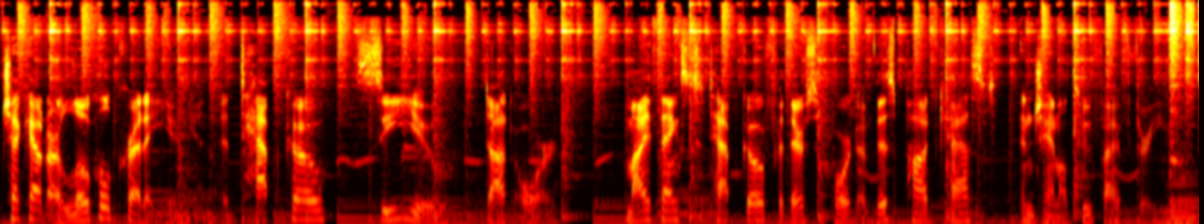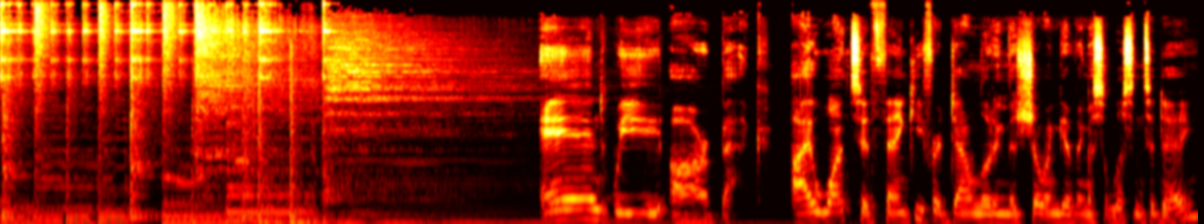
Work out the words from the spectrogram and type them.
check out our local credit union at tapcocu.org. My thanks to TAPCO for their support of this podcast and Channel 253. And we are back. I want to thank you for downloading the show and giving us a listen today.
